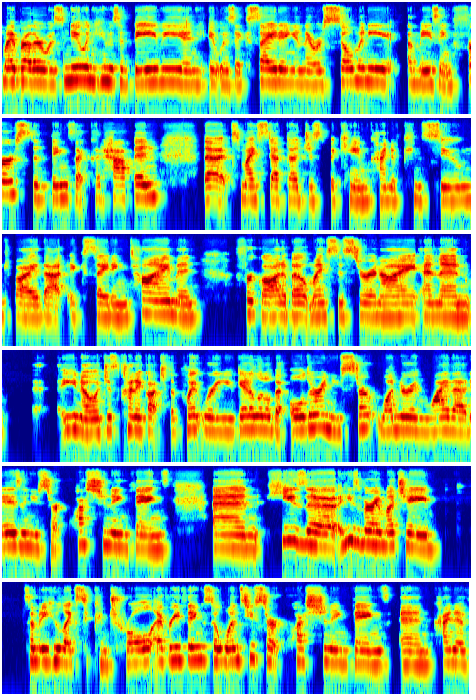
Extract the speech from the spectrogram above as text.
my brother was new and he was a baby and it was exciting and there were so many amazing firsts and things that could happen that my stepdad just became kind of consumed by that exciting time and forgot about my sister and I. And then you know it just kind of got to the point where you get a little bit older and you start wondering why that is and you start questioning things. And he's a he's very much a somebody who likes to control everything. So once you start questioning things and kind of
